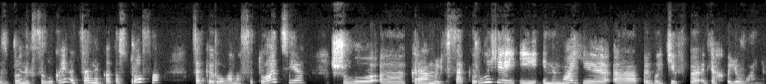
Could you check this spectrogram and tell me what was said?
збройних сил України це не катастрофа, це керована ситуація. Що Кремль все керує і, і немає приводів для хвилювання.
